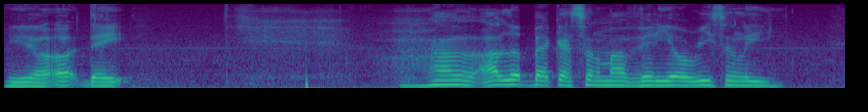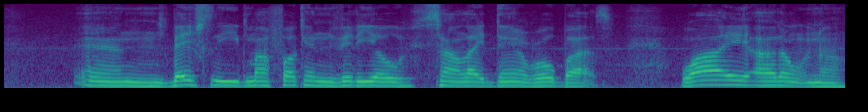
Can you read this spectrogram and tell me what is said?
Yeah, update. I, I look back at some of my video recently, and basically my fucking video sound like damn robots. Why I don't know.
